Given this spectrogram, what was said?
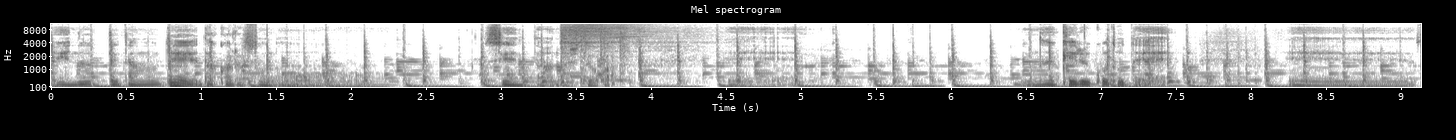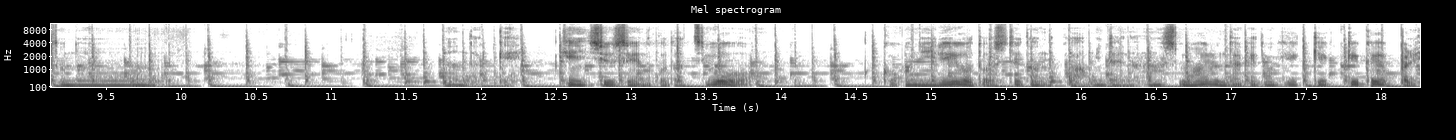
えー、なってたのでだからそのセンターの人が、えー、抜けることで、えー、そのなんだっけ研修生の子たちをここに入れようとしてたのかみたいな話もあるんだけど結局やっぱり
